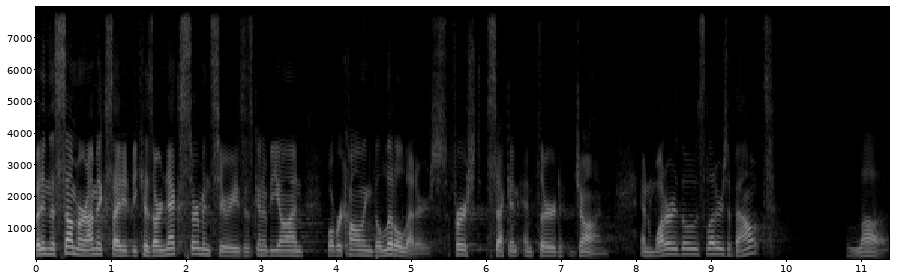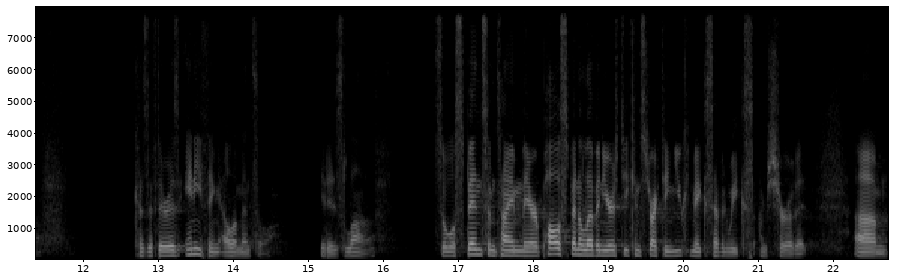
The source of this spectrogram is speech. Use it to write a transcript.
But in the summer, I'm excited because our next sermon series is going to be on what we're calling the little letters first, second, and third John. And what are those letters about? Love. Because if there is anything elemental, it is love. So we'll spend some time there. Paul spent 11 years deconstructing. You can make seven weeks, I'm sure of it. Um,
